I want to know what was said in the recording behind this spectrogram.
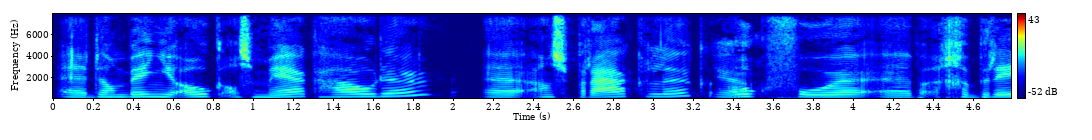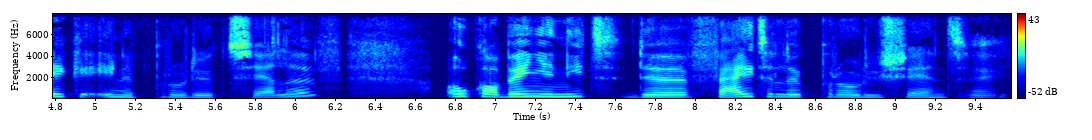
uh, dan ben je ook als merkhouder uh, aansprakelijk, ja. ook voor gebreken in het product zelf. Ook al ben je niet de feitelijk producent. Nee.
